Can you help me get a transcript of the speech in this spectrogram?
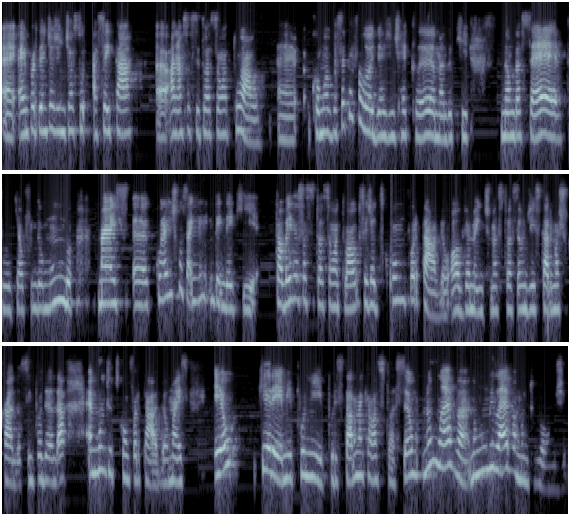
é, é importante a gente aceitar a, a nossa situação atual. É, como você até falou, de a gente reclama do que não dá certo, que é o fim do mundo, mas uh, quando a gente consegue entender que talvez essa situação atual seja desconfortável. Obviamente, uma situação de estar machucada sem poder andar é muito desconfortável, mas eu querer me punir por estar naquela situação não leva, não me leva muito longe.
